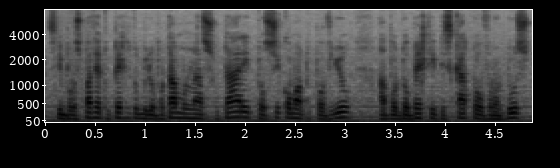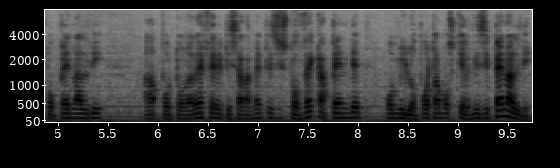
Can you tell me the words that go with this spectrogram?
στην προσπάθεια του παίχτη του Μιλοποτάμου να σουτάρει το σήκωμα του ποδιού από τον παίχτη της κάτω βροντούς στο πέναλτι από τον ρέφερη της αναμέτρησης στο 15. Ο Μιλοπόταμος κερδίζει πέναλτι.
